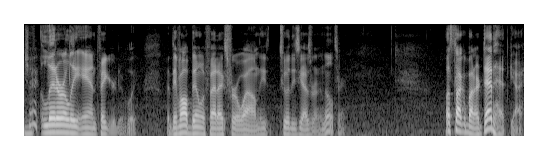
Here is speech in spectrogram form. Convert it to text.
Sure. literally and figuratively. Like they've all been with FedEx for a while, and these two of these guys were in the military. Let's talk about our deadhead guy,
